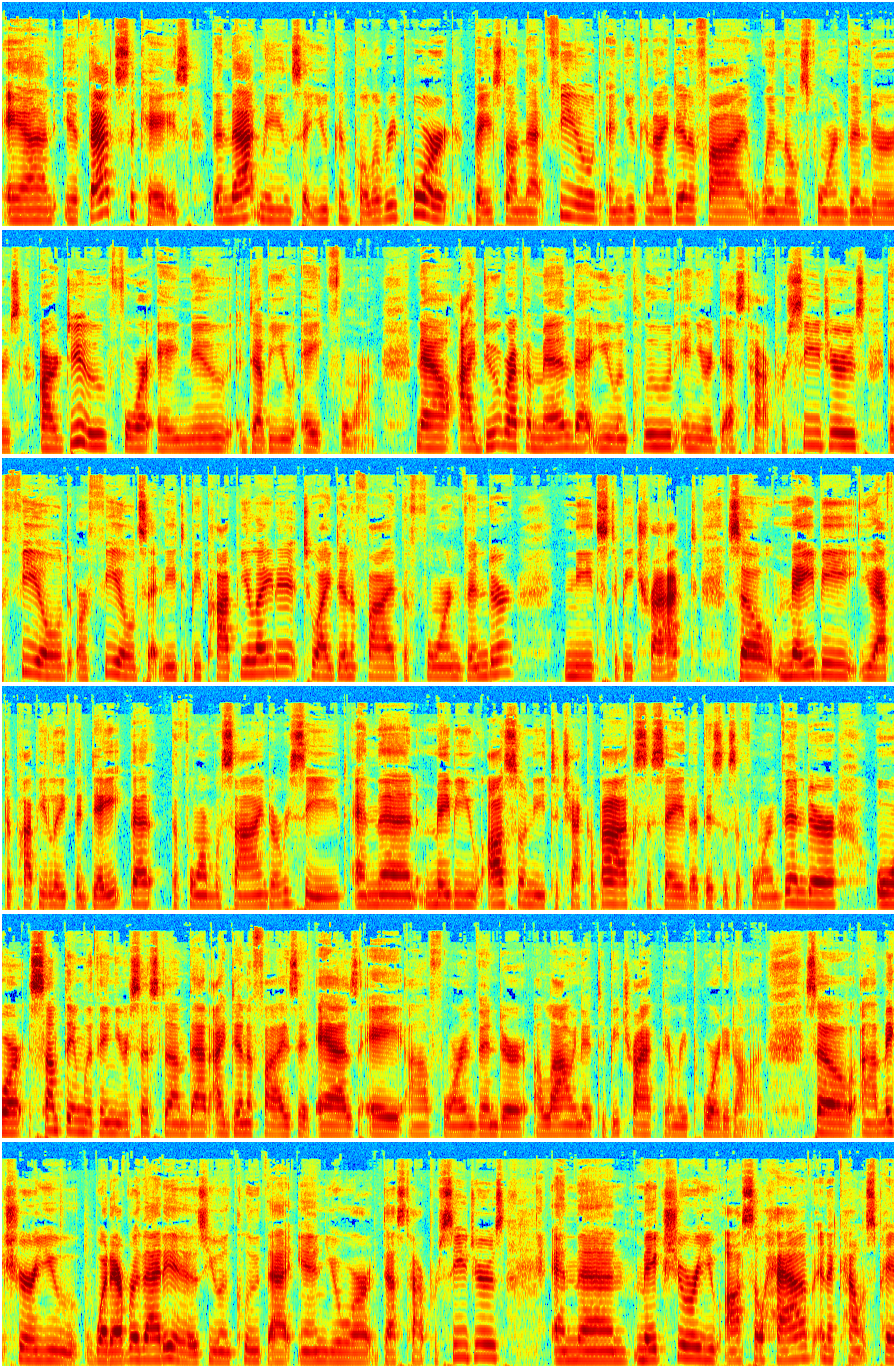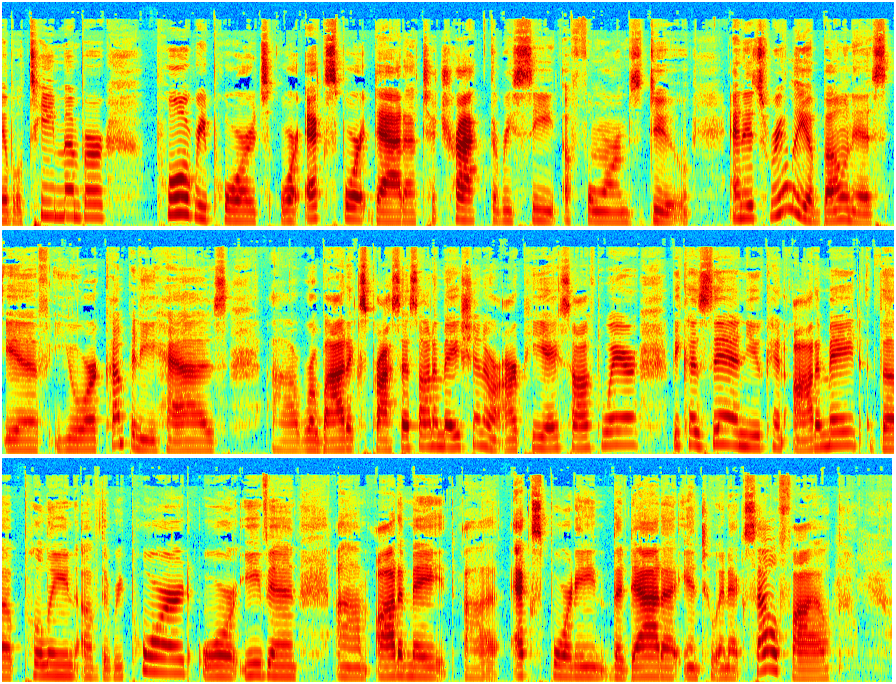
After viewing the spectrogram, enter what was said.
and if that's the case, then that means that you can pull a report based on that field and you can identify when those foreign vendors are due for a new W 8 form. Now, I do recommend that you include in your desktop procedures the field or fields that need to be populated to identify the foreign vendor needs to be tracked. So maybe you have to populate the date that the form was signed or received, and then maybe you also need to check a box to say that this is a foreign vendor or something within your system that identifies it as a uh, foreign vendor, allowing it to be tracked and reported on. So uh, make sure you, whatever that is, you include that in your desktop procedures. And then make sure you also have an accounts payable team member pull reports or export data to track the receipt of forms due. And it's really a bonus if your company has uh, robotics process automation or RPA software because then you can automate the pulling of the report or even um, automate uh, exporting the data into an Excel file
